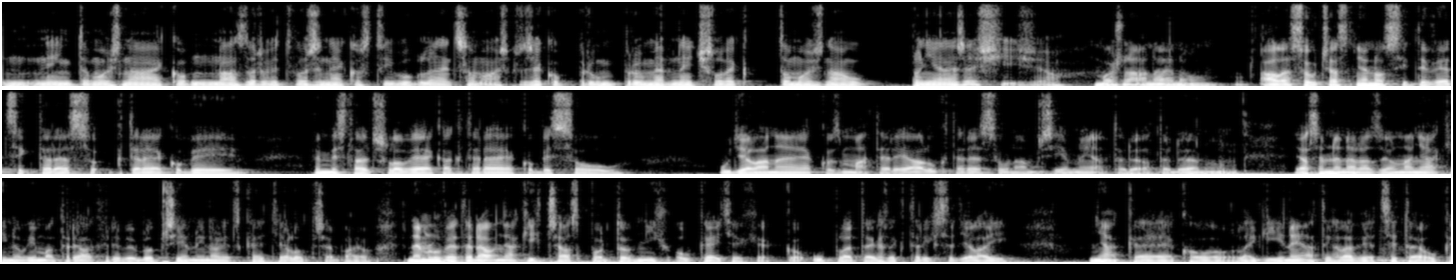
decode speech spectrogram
není to možná jako názor vytvořený jako z té bubliny, co máš, protože jako průměrný člověk to možná úplně neřeší, že jo? Možná ne, no. Ale současně nosí ty věci, které, které jakoby vymyslel člověk a které jakoby jsou udělané jako z materiálu, které jsou nám příjemné a tedy a tedy, no. Hmm já jsem nenarazil na nějaký nový materiál, který by byl příjemný na lidské tělo třeba. Jo. Nemluvě teda o nějakých třeba sportovních OK, těch jako úpletech, ze kterých se dělají nějaké jako legíny a tyhle věci, to je OK.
